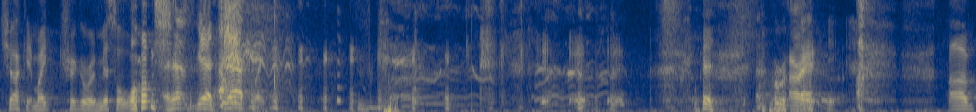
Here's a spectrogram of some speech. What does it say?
Chuck, it might trigger a missile launch. Yeah, yeah, exactly. All right. um,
